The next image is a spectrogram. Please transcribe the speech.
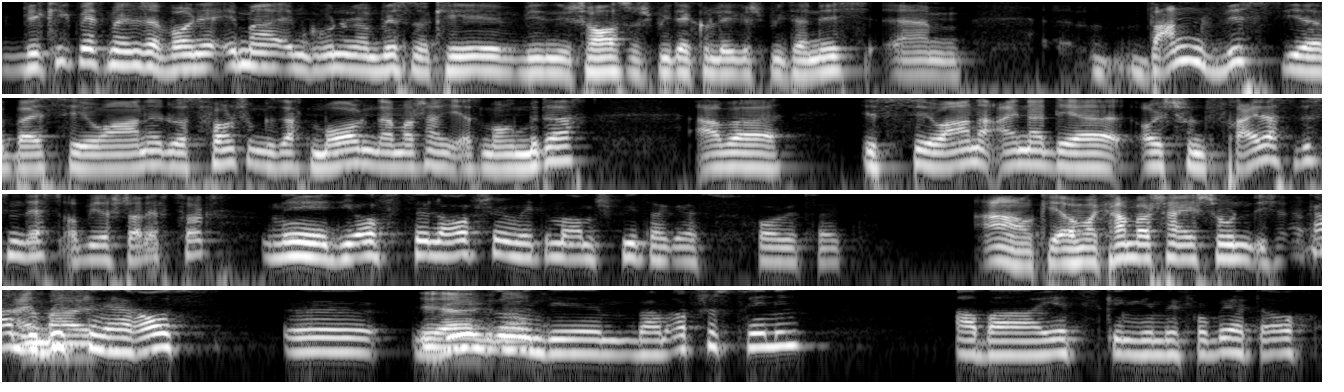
Wir Kickbase-Manager wollen ja immer im Grunde genommen wissen, okay, wie sind die Chancen, spielt der Kollege, spielt er nicht. Ähm, wann wisst ihr bei Seoane, du hast vorhin schon gesagt, morgen, dann wahrscheinlich erst morgen Mittag, aber ist Seoane einer, der euch schon freitags wissen lässt, ob ihr Startelf zockt? Nee, die offizielle Aufstellung wird immer am Spieltag erst vorgezeigt. Ah, okay, aber man kann wahrscheinlich schon, ich, Man kann so ein bisschen heraus äh, Ja, sehen, so genau. in dem, beim Abschlusstraining. Aber jetzt gegen den BVB hat er auch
